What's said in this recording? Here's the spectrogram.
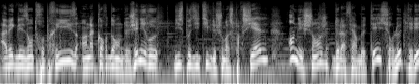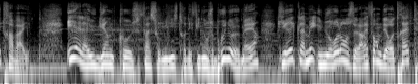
avec les entreprises en accordant de généreux dispositifs de chômage partiel en échange de la fermeté sur le télétravail. Et elle a eu gain de cause face au ministre des Finances Bruno Le Maire qui réclamait une relance de la réforme des retraites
